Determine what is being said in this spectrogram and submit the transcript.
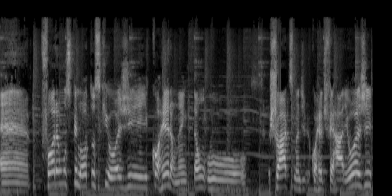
é, foram os pilotos que hoje correram, né? Então o, o Schwartzman correu de Ferrari hoje,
